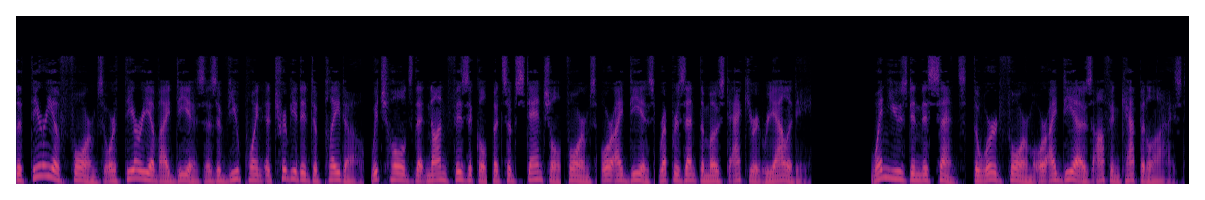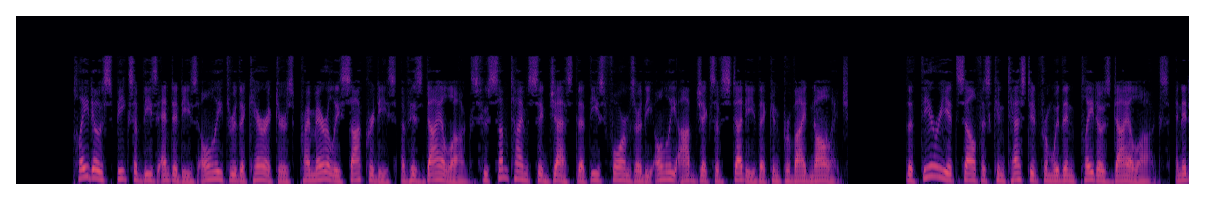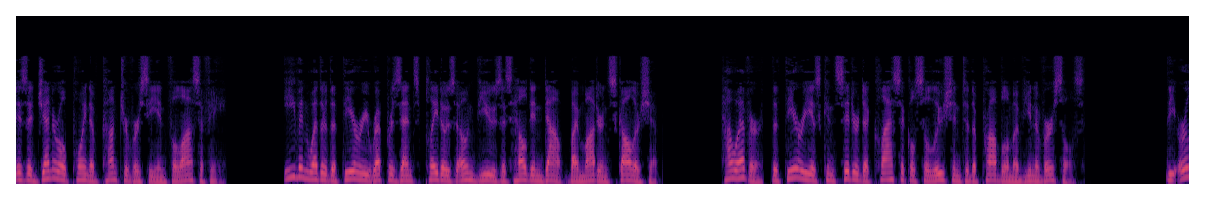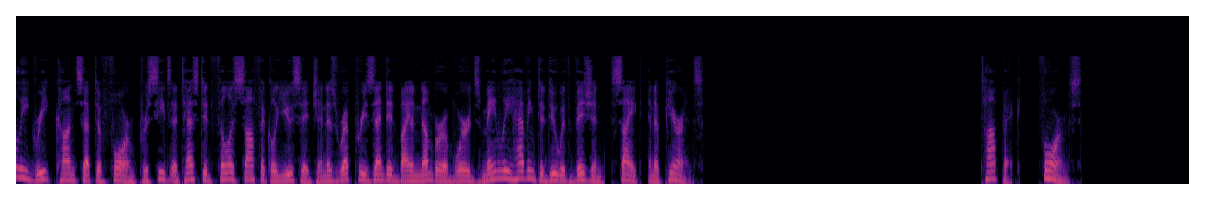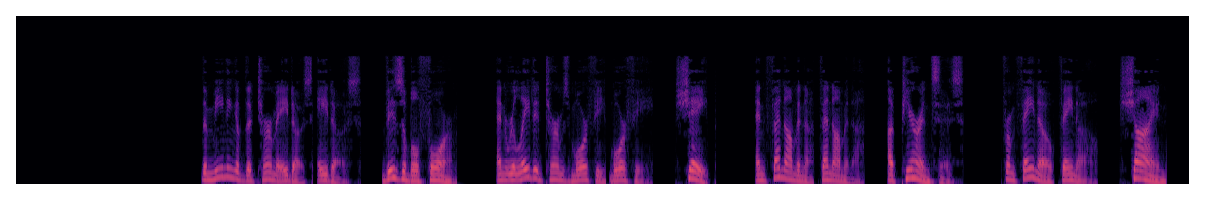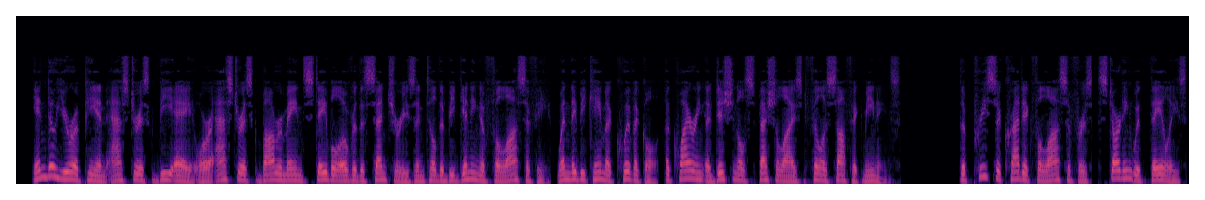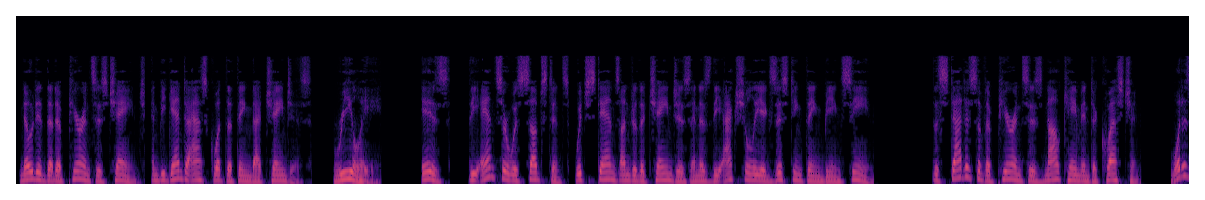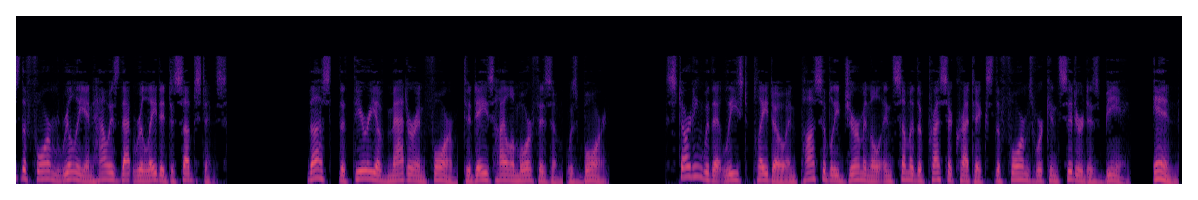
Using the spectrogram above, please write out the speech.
The theory of forms or theory of ideas is a viewpoint attributed to Plato, which holds that non-physical but substantial forms or ideas represent the most accurate reality. When used in this sense, the word form or idea is often capitalized. Plato speaks of these entities only through the characters primarily Socrates of his dialogues who sometimes suggest that these forms are the only objects of study that can provide knowledge. The theory itself is contested from within Plato's dialogues, and it is a general point of controversy in philosophy. Even whether the theory represents Plato's own views is held in doubt by modern scholarship. However, the theory is considered a classical solution to the problem of universals. The early Greek concept of form precedes attested philosophical usage and is represented by a number of words mainly having to do with vision, sight, and appearance. Forms. The meaning of the term eidos, eidos visible form, and related terms morphe, morphe shape, and phenomena, phenomena appearances, from pheno, pheno shine, Indo-European ba or ba remained stable over the centuries until the beginning of philosophy, when they became equivocal, acquiring additional specialized philosophic meanings. The pre-Socratic philosophers, starting with Thales, noted that appearances change, and began to ask what the thing that changes really is. The answer was substance, which stands under the changes and is the actually existing thing being seen. The status of appearances now came into question. What is the form really and how is that related to substance? Thus, the theory of matter and form today's hylomorphism was born. Starting with at least Plato and possibly Germinal in some of the Presocratics the forms were considered as being in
